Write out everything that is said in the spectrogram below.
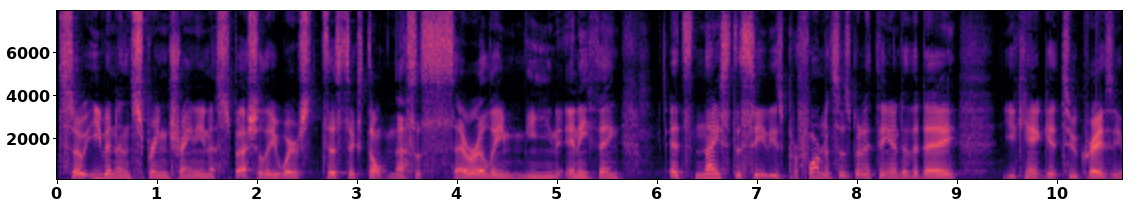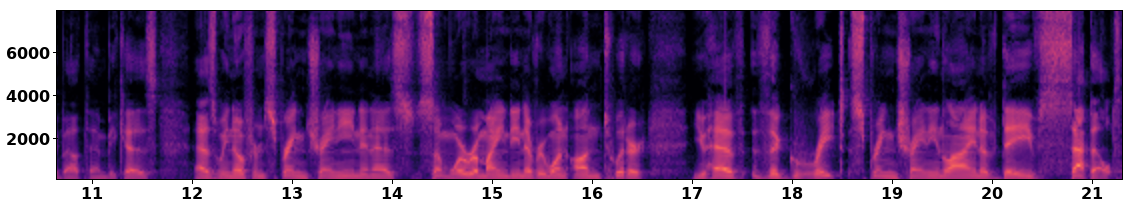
So even in spring training, especially where statistics don't necessarily mean anything, it's nice to see these performances, but at the end of the day, you can't get too crazy about them because, as we know from spring training, and as some were reminding everyone on Twitter, you have the great spring training line of Dave Sappelt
